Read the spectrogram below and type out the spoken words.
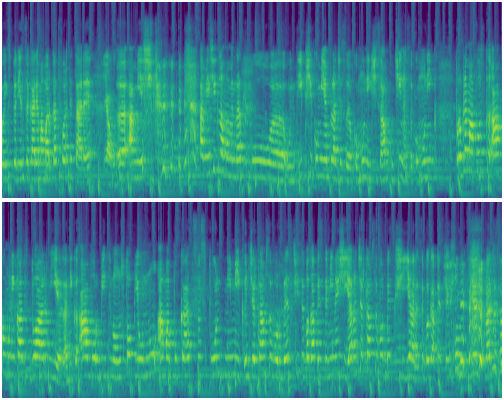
o experiență care m-a marcat foarte tare. Ia uzi. Uh, Am ieșit, am ieșit la un moment dat cu uh, un tip și cum mie îmi place să comunic și să am cu cine să comunic, problema a fost că a comunicat doar el, adică a vorbit non-stop, eu nu am apucat să spun nimic. Încercam să vorbesc și se băga peste mine și iar încercam să vorbesc și iar se băga peste Cum mine. ție îți place să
